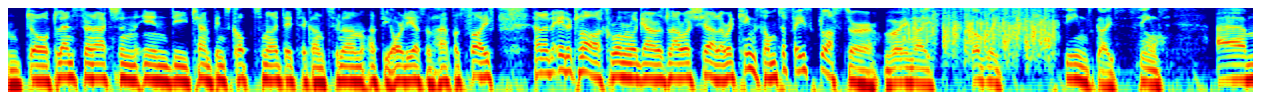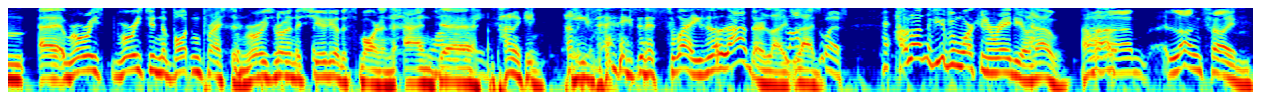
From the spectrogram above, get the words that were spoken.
Dundalk. Leinster in action in the Champions Cup tonight. They take on Toulon at the RDS at half past five. And at eight o'clock, Ronan O'Gara's La Rochelle are at Kingsholm to face Gloucester. Very nice. Lovely. Scenes, guys. Scenes. Um, uh, Rory's Rory's doing the button pressing. Rory's running the studio this morning, and Wow, uh, Rory. Panicking. Panicking. he's he's in a sweat. He's in a lather, like Flop lads. sweat. How long have you been working in radio now? How? Um, a long time.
